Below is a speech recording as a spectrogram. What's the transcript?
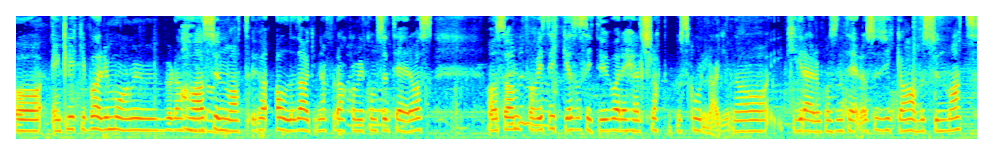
Og egentlig ikke bare i morgen, men vi burde ha sunn mat alle dagene, for da kan vi konsentrere oss. Og sånn, for Hvis ikke så sitter vi bare helt slappe på skoledagene og ikke greier å konsentrere oss hvis vi ikke har med sunn mat.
